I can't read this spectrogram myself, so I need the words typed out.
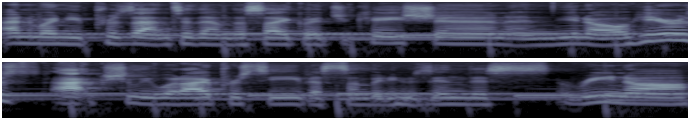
and when you present to them the psychoeducation and you know here's actually what i perceive as somebody who's in this arena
